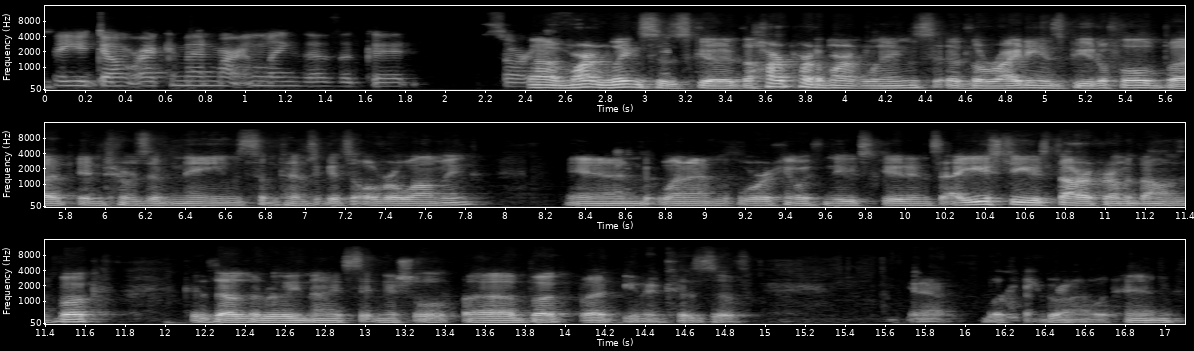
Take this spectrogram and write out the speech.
So you don't recommend Martin Lings as a good source? Uh, Martin Lings is good. The hard part of Martin Lings, uh, the writing is beautiful, but in terms of names, sometimes it gets overwhelming. And when I'm working with new students, I used to use Tariq Ramadan's book because that was a really nice initial uh, book, but you know, because of you know what's been going on with him,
